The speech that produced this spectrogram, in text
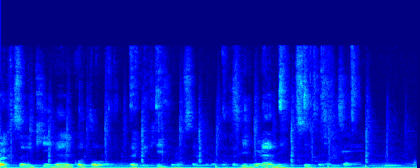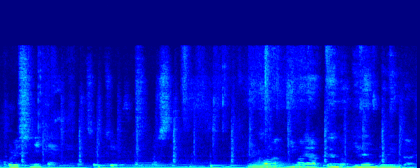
は普通に気になることだけ聞いてましたけど、なんかリブランディングすると思ったら、あこれ知りたいなちょいちょい思いました。うん今やってるの？2年ぶりぐらい。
